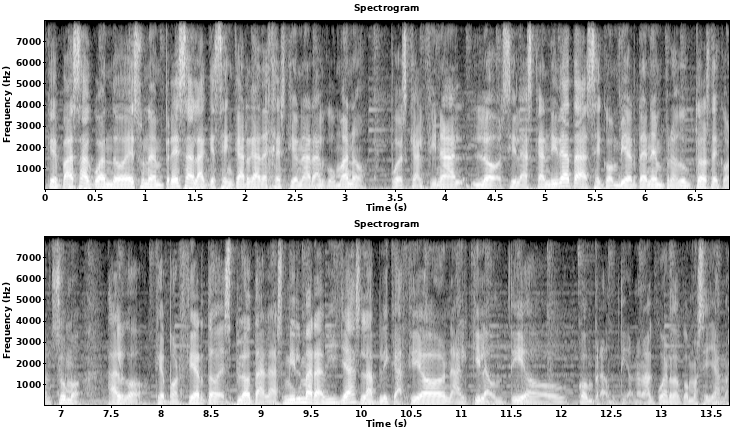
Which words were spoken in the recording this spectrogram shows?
¿qué pasa cuando es una empresa la que se encarga de gestionar algo humano? Pues que al final, los y las candidatas se convierten en productos de consumo, algo que por cierto explota las mil maravillas la aplicación Alquila un tío o Compra un tío, no me acuerdo cómo se llama,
